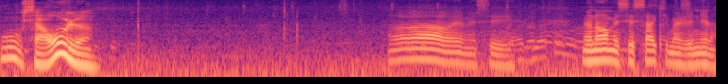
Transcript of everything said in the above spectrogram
Ouh, ça roule Ah ouais, mais c'est... Non, non, mais c'est ça qui m'a gêné là.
